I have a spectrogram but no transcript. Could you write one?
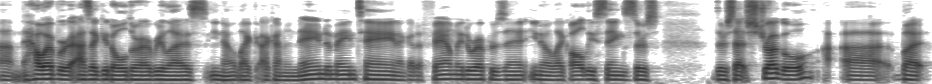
Um, however, as I get older, I realize, you know, like I got a name to maintain, I got a family to represent, you know, like all these things. There's there's that struggle, uh, but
